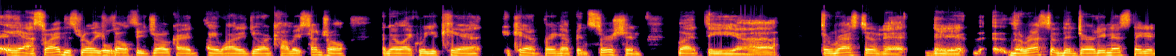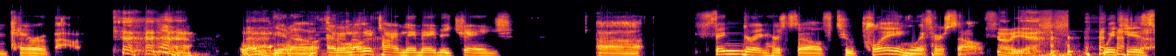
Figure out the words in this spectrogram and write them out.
yeah, so I had this really filthy joke I, I wanted to do on Comedy Central, and they're like, "Well, you can't you can't bring up insertion, but the uh, the rest of it, they the rest of the dirtiness they didn't care about, That is- you know." And another time they made me change uh, fingering herself to playing with herself, oh yeah. which is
